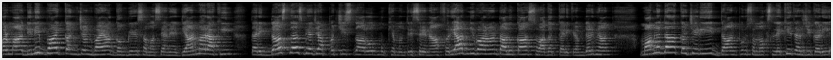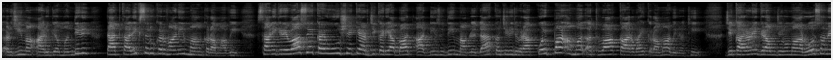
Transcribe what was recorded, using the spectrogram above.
પરમાર દિલીપભાઈ કંચનભાઈ આ ગંભીર સમસ્યાને ધ્યાનમાં રાખી તારીખ દસ દસ બે હજાર પચીસના રોજ મુખ્યમંત્રીશ્રીના ફરિયાદ નિવારણ તાલુકા સ્વાગત કાર્યક્રમ દરમિયાન મામલતદાર કચેરી ધાનપુર સમક્ષ લેખિત અરજી કરી અરજીમાં આરોગ્ય મંદિર તાત્કાલિક શરૂ કરવાની માંગ કરવામાં આવી. સ્થાનિક રહેવાસીઓએ કહેવું છે કે અરજી કર્યા બાદ આજ દિન સુધી મામલતદાર કચેરી દ્વારા કોઈ પણ અમલ અથવા કાર્યવાહી કરવામાં આવી નથી. જે કારણે ગ્રામજનોમાં રોષ અને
